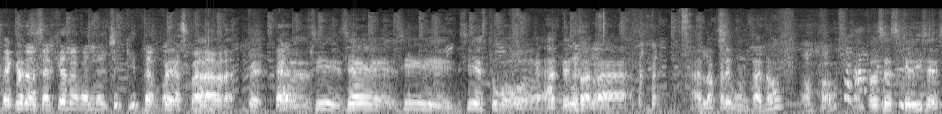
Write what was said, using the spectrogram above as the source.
Sé que don Sergio no vende el chiquito, en pocas Pero- palabras. pe- Pero sí, sí, sí, sí estuvo atento a la, a la pregunta, ¿no? Ajá. Entonces, ¿qué dices?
